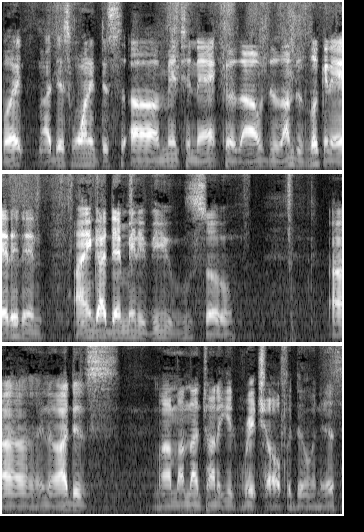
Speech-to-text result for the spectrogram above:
But I just wanted to uh, mention that because I'm just looking at it and I ain't got that many views, so uh, you know I just I'm, I'm not trying to get rich off of doing this.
